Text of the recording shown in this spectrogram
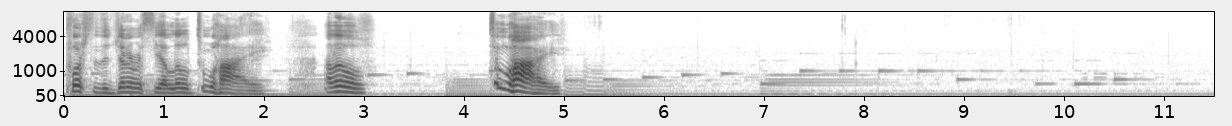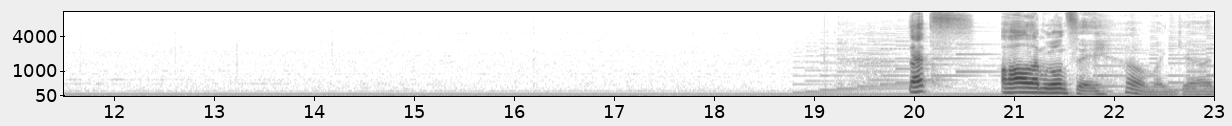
push the degeneracy a little too high, a little too high. That's all I'm going to say. Oh my god.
